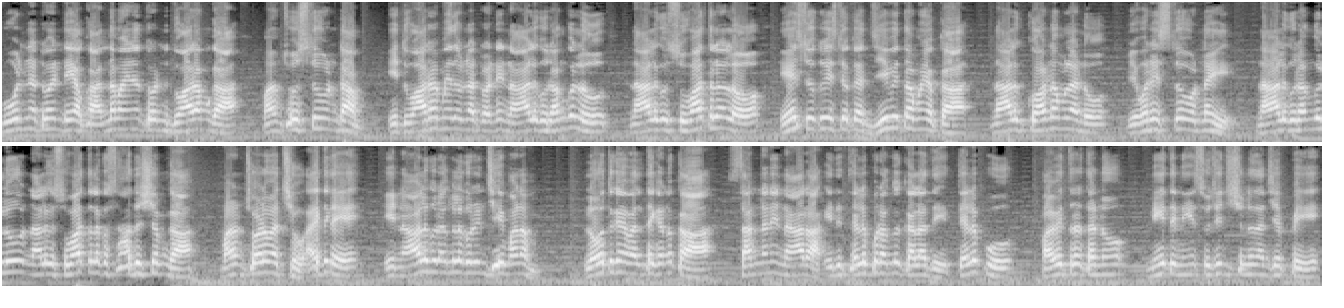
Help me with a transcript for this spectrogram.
కూడినటువంటి ఒక అందమైనటువంటి ద్వారముగా మనం చూస్తూ ఉంటాం. ఈ ద్వారం మీద ఉన్నటువంటి నాలుగు రంగులు నాలుగు సువాతలలో యేసుక్రీస్తు యొక్క జీవితం యొక్క నాలుగు కోణములను వివరిస్తూ ఉన్నాయి. నాలుగు రంగులు నాలుగు సువాతలకు సాదృశ్యంగా మనం చూడవచ్చు. అయితే ఈ నాలుగు రంగుల గురించి మనం లోతుగా వెళ్తే కనుక సన్నని నార ఇది తెలుపు రంగు కలది. తెలుపు పవిత్రతను నీతిని సూచించుచున్నదని చెప్పి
